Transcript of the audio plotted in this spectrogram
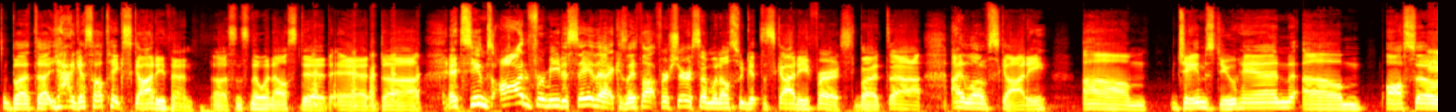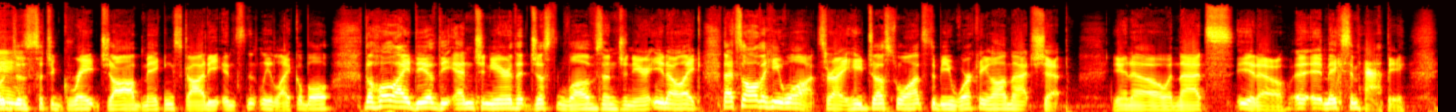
but uh, yeah, I guess I'll take Scotty then, uh, since no one else did, and uh, it seems odd for me to say that because I thought for sure someone else would get to Scotty first. But uh, I love Scotty. Um, James Doohan. Um, also does such a great job making Scotty instantly likable. The whole idea of the engineer that just loves engineering, you know, like that's all that he wants, right? He just wants to be working on that ship you know, and that's you know, it, it makes him happy.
